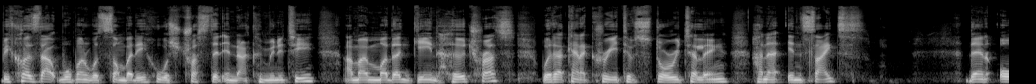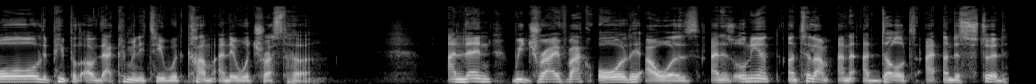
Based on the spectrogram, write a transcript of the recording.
because that woman was somebody who was trusted in that community, and my mother gained her trust with her kind of creative storytelling and her insights, then all the people of that community would come and they would trust her. And then we drive back all the hours, and it's only until I'm an adult I understood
